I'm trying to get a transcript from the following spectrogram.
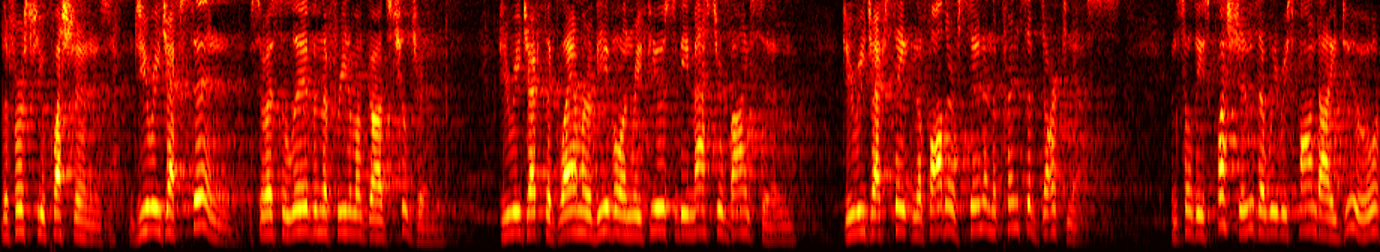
The first few questions Do you reject sin so as to live in the freedom of God's children? Do you reject the glamour of evil and refuse to be mastered by sin? Do you reject Satan, the father of sin and the prince of darkness? And so these questions that we respond, I do,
